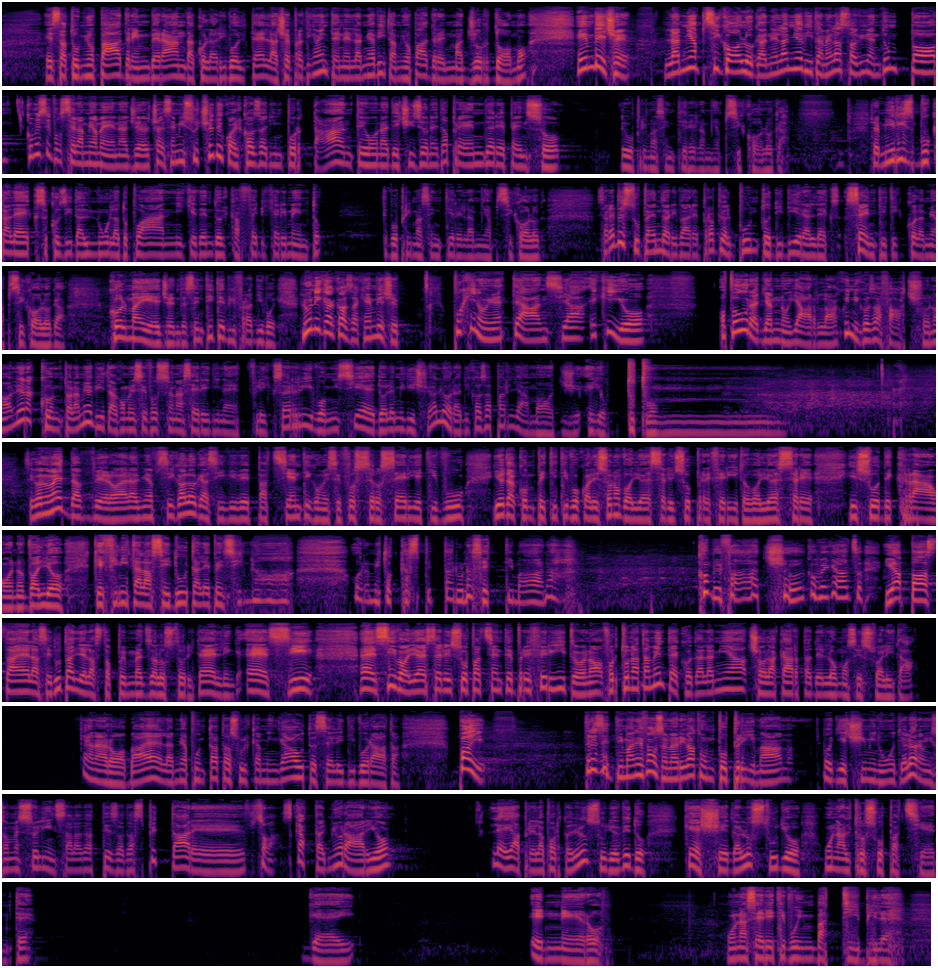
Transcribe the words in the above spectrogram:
è stato mio padre in veranda con la rivoltella, cioè praticamente nella mia vita mio padre è il maggiordomo e invece la mia psicologa nella mia vita me la sto vivendo un po' come se fosse la mia manager, cioè se mi succede qualcosa di importante o una decisione da prendere penso devo prima sentire la mia psicologa. Cioè mi risbuca l'ex così dal nulla dopo anni chiedendo il caffè di chiarimento, devo prima sentire la mia psicologa. Sarebbe stupendo arrivare proprio al punto di dire all'ex, sentiti con la mia psicologa, col my agent, sentitevi fra di voi. L'unica cosa che invece un pochino mi mette ansia è che io ho paura di annoiarla, quindi cosa faccio? No? Le racconto la mia vita come se fosse una serie di Netflix, arrivo, mi siedo, lei mi dice allora di cosa parliamo oggi? E io tutum. Secondo me davvero, eh, la mia psicologa si vive pazienti come se fossero serie tv. Io da competitivo quale sono voglio essere il suo preferito, voglio essere il suo The Crown, voglio che finita la seduta lei pensi no, ora mi tocca aspettare una settimana. Come faccio? Come cazzo? Io apposta, eh, la seduta gliela stoppo in mezzo allo storytelling. Eh sì, eh sì, voglio essere il suo paziente preferito, no? Fortunatamente, ecco, dalla mia ho la carta dell'omosessualità che è una roba, eh? la mia puntata sul coming out se l'è divorata. Poi, tre settimane fa sono arrivato un po' prima, tipo dieci minuti, allora mi sono messo lì in sala d'attesa ad aspettare, insomma, scatta il mio orario, lei apre la porta dello studio e vedo che esce dallo studio un altro suo paziente, gay e nero, una serie tv imbattibile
